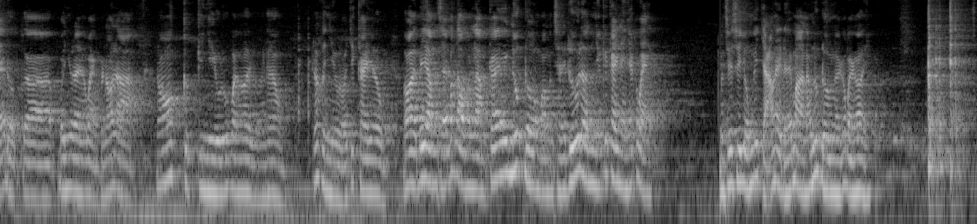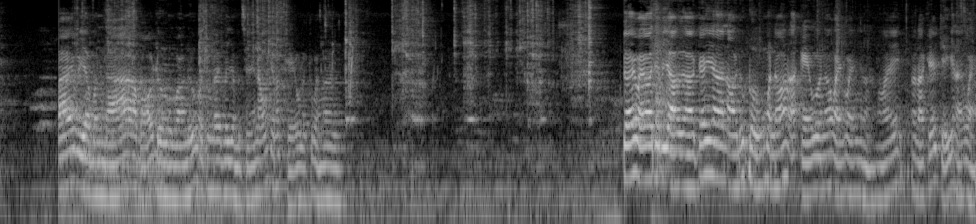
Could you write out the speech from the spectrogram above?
Sẽ được uh, bao nhiêu đây các bạn? Phải nói là nó cực kỳ nhiều luôn các bạn ơi các bạn thấy không? Rất là nhiều loại trái cây luôn. Rồi bây giờ mình sẽ bắt đầu mình làm cái nước đường và mình sẽ rưới lên những cái cây này nha các bạn. Mình sẽ sử dụng cái chảo này để mà nấu nước đường này các bạn ơi. Đấy, bây giờ mình đã bỏ đường vào nước vào trong đây. Bây giờ mình sẽ nấu cho nó kẹo rồi các bạn ơi. Ok các bạn ơi thì bây giờ ờ, cái ờ, nồi nước đường của mình nó đã kẹo rồi nó các bạn các bạn nhìn nè nó đã kéo chỉ cái này các bạn.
